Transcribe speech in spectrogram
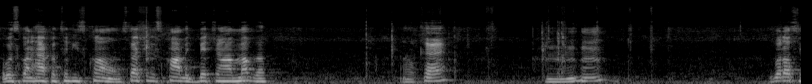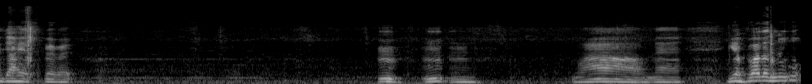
What's going to happen to these clones, especially this karmic bitch and her mother. Okay? Mm-hmm. What else you got here, Spirit? Mm, mm, mm. Wow, man. Your brother knew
